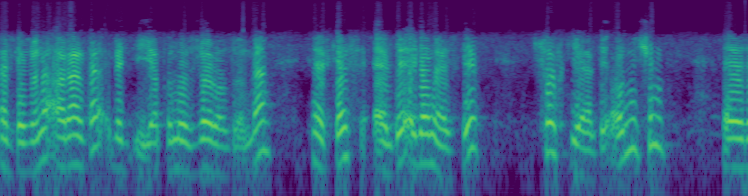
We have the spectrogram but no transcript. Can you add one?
herkes onu arar da ve yapımı zor olduğundan herkes elde edemezdi. Sof giyerdi. Onun için e,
